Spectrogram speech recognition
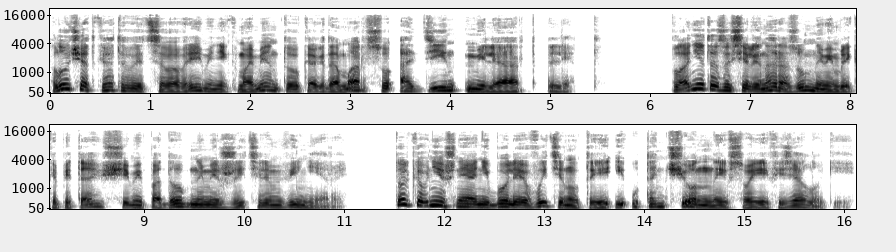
Луч откатывается во времени к моменту, когда Марсу 1 миллиард лет. Планета заселена разумными млекопитающими, подобными жителям Венеры. Только внешне они более вытянутые и утонченные в своей физиологии.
